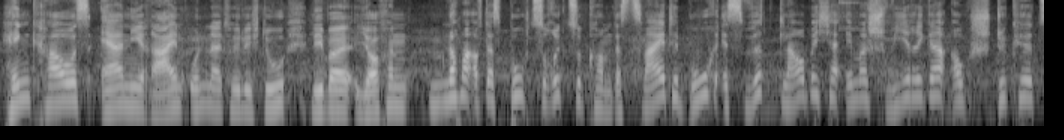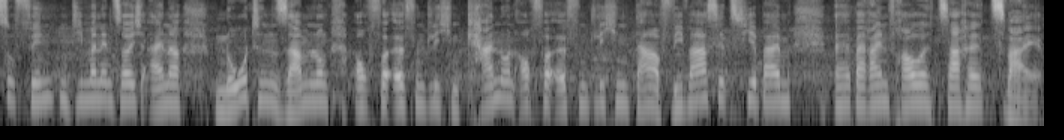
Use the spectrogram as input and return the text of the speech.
Henkhaus, Ernie Rhein und natürlich du, lieber Jochen. Nochmal auf das Buch zurückzukommen. Das zweite Buch, es wird, glaube ich, ja immer schwieriger, auch Stücke zu finden, die man in solch einer Notensammlung auch veröffentlichen kann und auch veröffentlichen darf. Wie war es jetzt hier beim, äh, bei Rheinfrau Sache 2?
